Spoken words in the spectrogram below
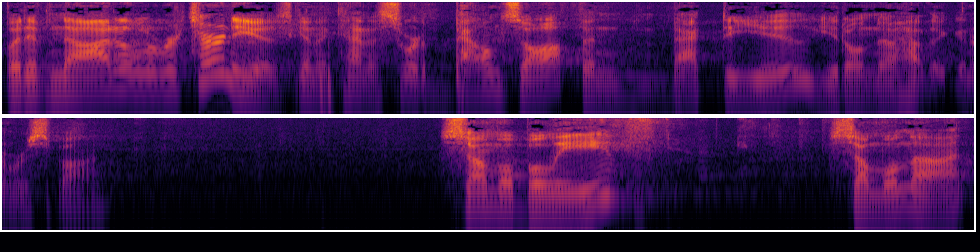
But if not, it'll return to you. It's going to kind of sort of bounce off and back to you. You don't know how they're going to respond. Some will believe, some will not.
